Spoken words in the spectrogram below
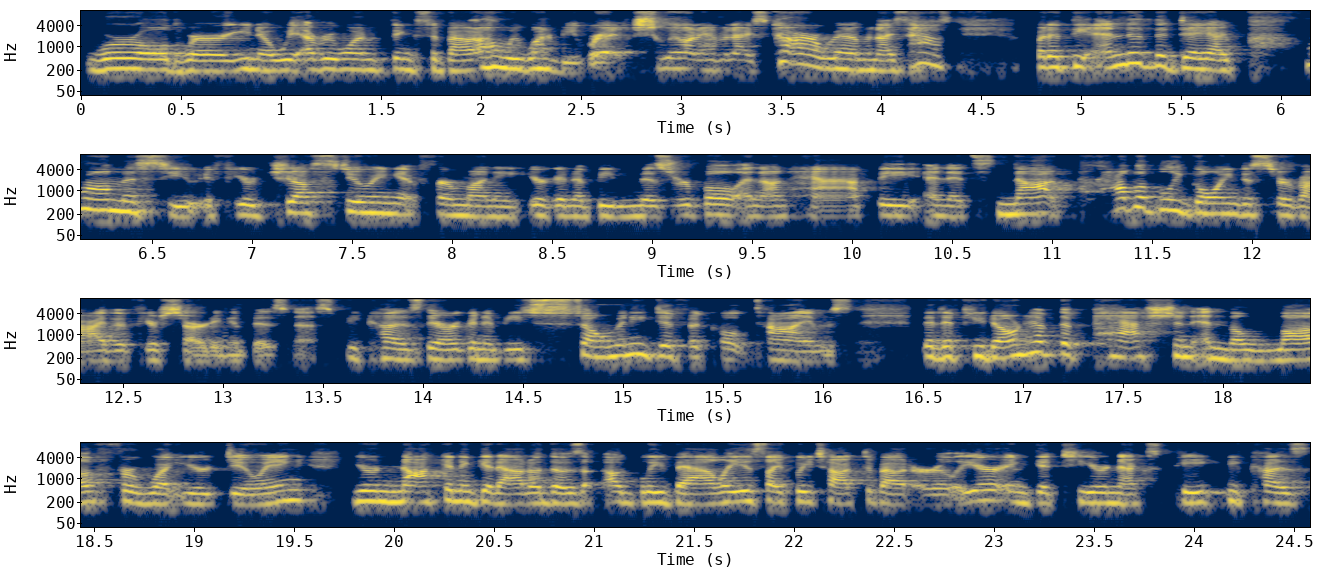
world where, you know, we everyone thinks about, oh, we want to be rich, we want to have a nice car, we want to have a nice house. But at the end of the day, I promise you, if you're just doing it for money, you're going to be miserable and unhappy. And it's not probably going to survive if you're starting a business because there are going to be so many difficult times that if you don't have the passion and the love for what you're doing, you're not going to get out of those ugly valleys like we talked about earlier and get to your next peak because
